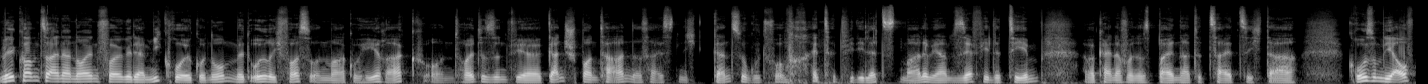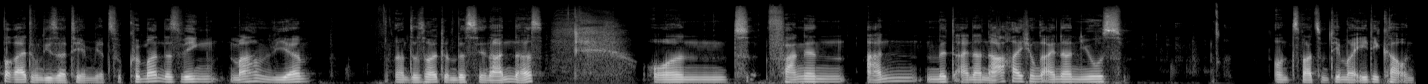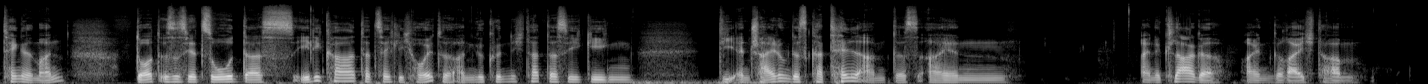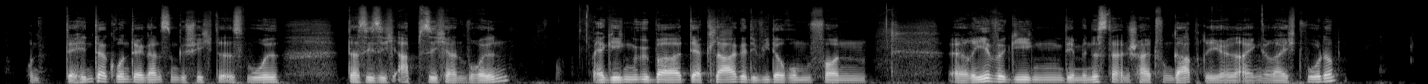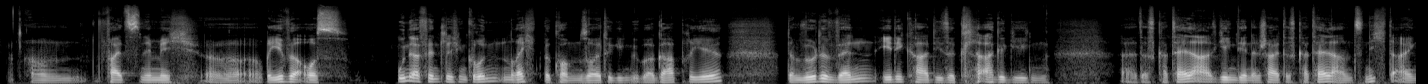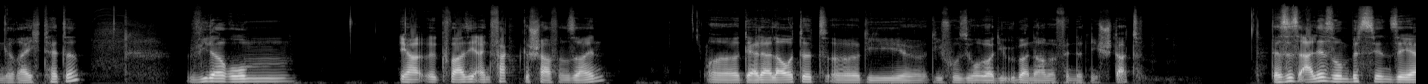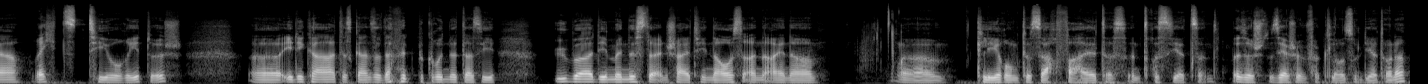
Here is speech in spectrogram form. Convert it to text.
Willkommen zu einer neuen Folge der Mikroökonom mit Ulrich Voss und Marco Herak. Und heute sind wir ganz spontan, das heißt nicht ganz so gut vorbereitet wie die letzten Male. Wir haben sehr viele Themen, aber keiner von uns beiden hatte Zeit, sich da groß um die Aufbereitung dieser Themen hier zu kümmern. Deswegen machen wir das heute ein bisschen anders und fangen an mit einer Nachreichung einer News und zwar zum Thema Edeka und Tengelmann. Dort ist es jetzt so, dass Edeka tatsächlich heute angekündigt hat, dass sie gegen die Entscheidung des Kartellamtes ein, eine Klage eingereicht haben. Und der Hintergrund der ganzen Geschichte ist wohl, dass sie sich absichern wollen gegenüber der Klage, die wiederum von äh, Rewe gegen den Ministerentscheid von Gabriel eingereicht wurde. Ähm, falls nämlich äh, Rewe aus unerfindlichen Gründen Recht bekommen sollte gegenüber Gabriel, dann würde, wenn Edeka diese Klage gegen äh, das Kartell, gegen den Entscheid des Kartellamts nicht eingereicht hätte, wiederum ja äh, quasi ein Fakt geschaffen sein, äh, der da lautet, äh, die, die Fusion oder die Übernahme findet nicht statt. Das ist alles so ein bisschen sehr rechtstheoretisch. Äh, Edeka hat das Ganze damit begründet, dass sie über den Ministerentscheid hinaus an einer äh, Klärung des Sachverhaltes interessiert sind. Also sehr schön verklausuliert, oder?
